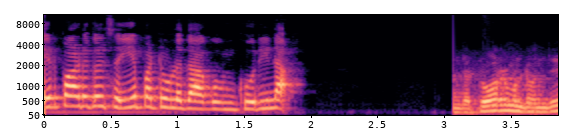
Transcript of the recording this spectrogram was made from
ஏற்பாடுகள் செய்யப்பட்டுள்ளதாகவும் கூறினார். அந்த டோர்னமெண்ட் வந்து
